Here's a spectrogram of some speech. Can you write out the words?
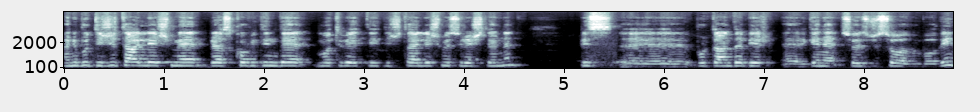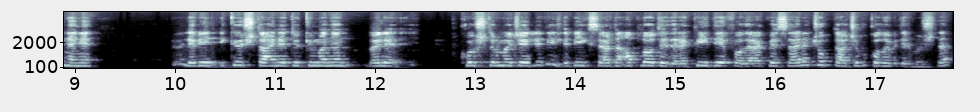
Hani bu dijitalleşme, biraz Covid'in de motive ettiği dijitalleşme süreçlerinin biz e, buradan da bir e, gene sözcüsü bu olayın. Hani böyle bir iki üç tane dokümanın böyle koşturmacayla değil de bilgisayardan upload ederek PDF olarak vesaire çok daha çabuk olabilir bu işler.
